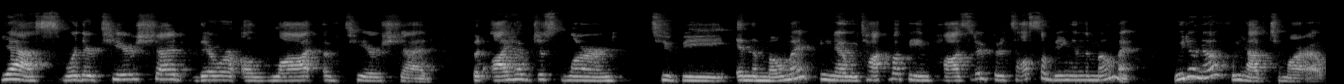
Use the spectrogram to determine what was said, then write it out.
Yes, were there tears shed? There were a lot of tears shed. But I have just learned to be in the moment. You know, we talk about being positive, but it's also being in the moment. We don't know if we have tomorrow,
